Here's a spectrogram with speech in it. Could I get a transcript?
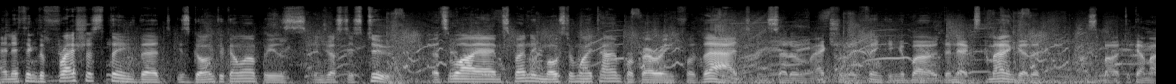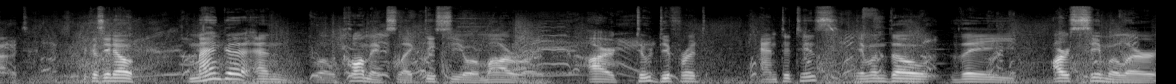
and I think the freshest thing that is going to come up is Injustice 2. That's why I'm spending most of my time preparing for that, instead of actually thinking about the next manga that is about to come out. Because, you know, manga and, well, comics like DC or Marvel are two different entities, even though they are similar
